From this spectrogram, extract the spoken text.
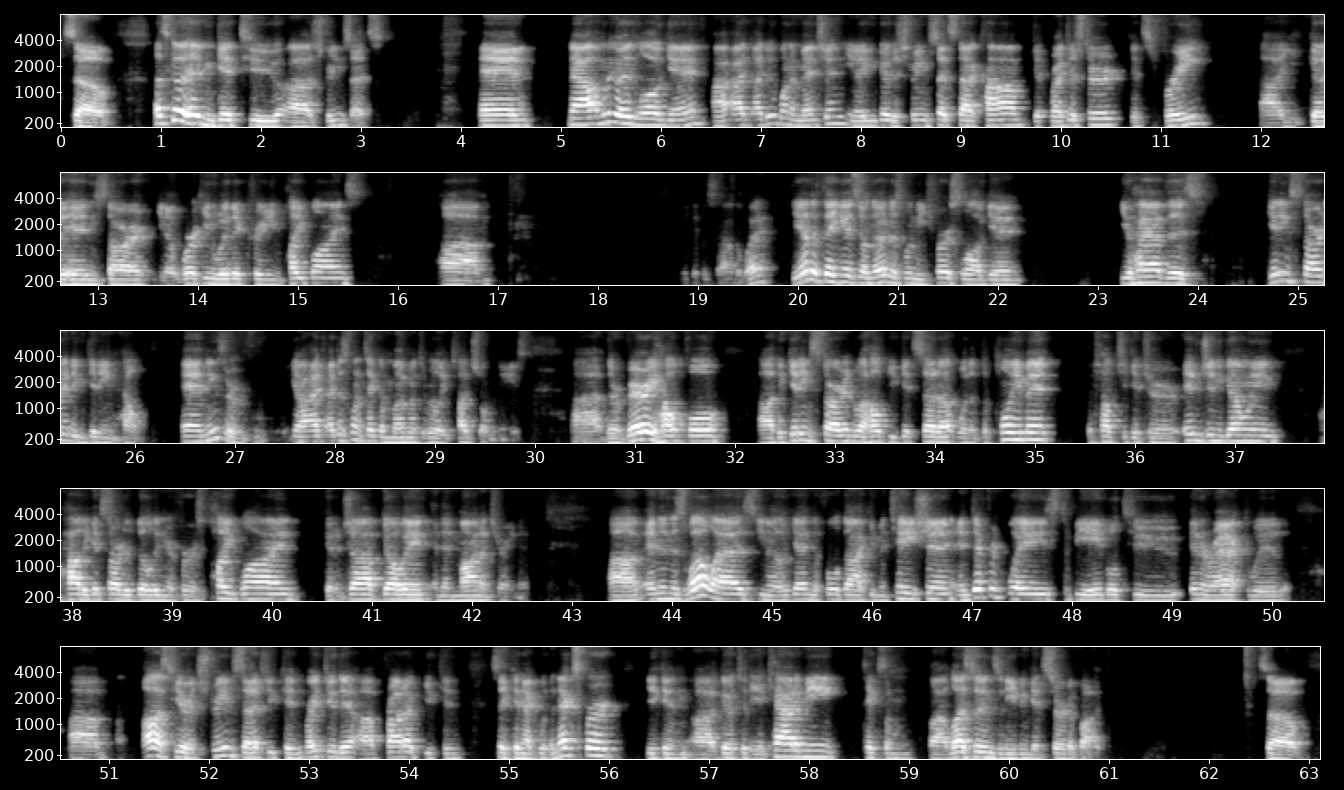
So let's go ahead and get to uh, StreamSets. And now I'm going to go ahead and log in. I, I, I do want to mention, you know, you can go to streamsets.com, get registered. It's free. Uh, you go ahead and start, you know, working with it, creating pipelines. Um, get this out of the way. The other thing is you'll notice when we first log in, you have this getting started and getting help. And these are, you know, I, I just want to take a moment to really touch on these. Uh, they're very helpful. Uh, the getting started will help you get set up with a deployment, which helps you get your engine going, how to get started building your first pipeline, get a job going, and then monitoring it. Uh, and then as well as, you know, again, the full documentation and different ways to be able to interact with uh, us here at StreamSets. You can, right through the uh, product, you can say connect with an expert. You can uh, go to the academy, take some uh, lessons, and even get certified. So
